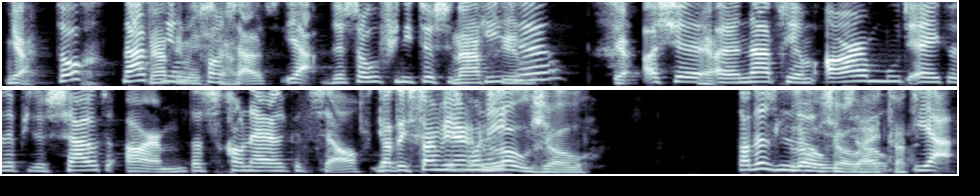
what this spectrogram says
Ja, Toch? Natrium, Natrium is is gewoon zout. zout. Ja, dus daar hoef je niet tussen Natrium, te kiezen. Ja, Als je ja. eh, natriumarm moet eten, dan heb je dus zoutarm. Dat is gewoon eigenlijk hetzelfde. dat is dan Dus weer lozo. Dat is Lozo lozo. heet dat. Ja,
